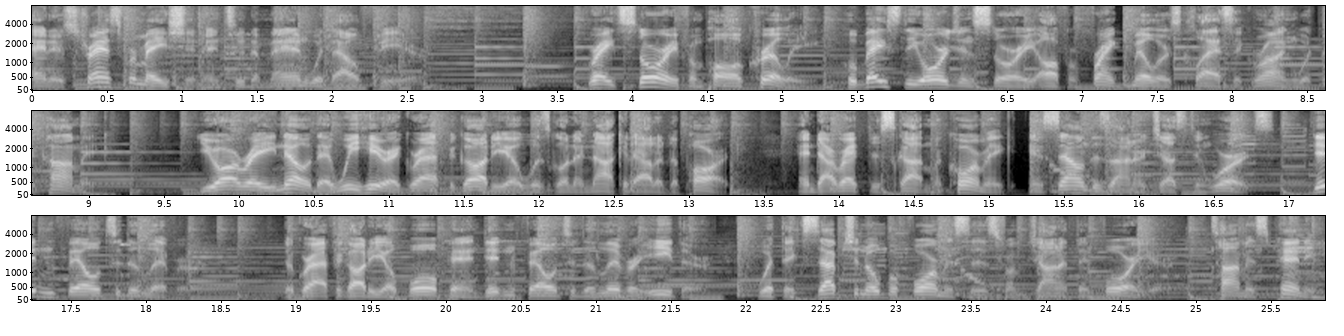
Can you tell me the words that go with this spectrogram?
and his transformation into the man without fear. Great story from Paul Crilley, who based the origin story off of Frank Miller's classic run with the comic. You already know that we here at Graphic Audio was going to knock it out of the park, and director Scott McCormick and sound designer Justin Wirtz didn't fail to deliver. The Graphic Audio bullpen didn't fail to deliver either, with exceptional performances from Jonathan Foyer, Thomas Penny,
